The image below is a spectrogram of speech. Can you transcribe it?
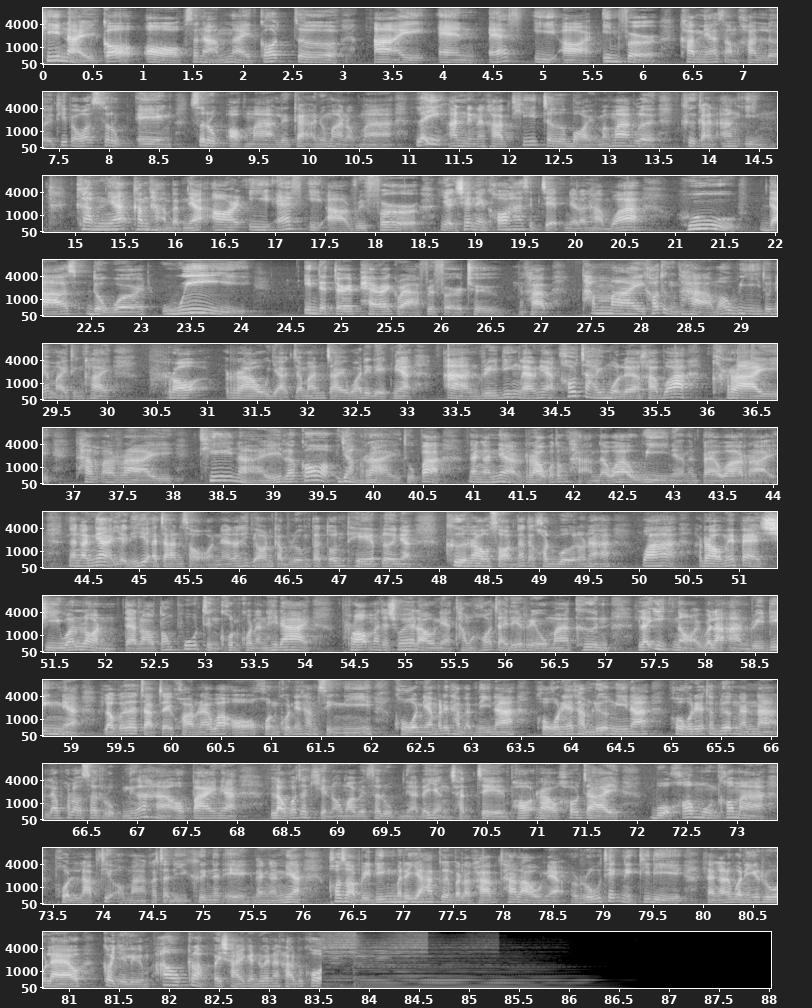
ที่ไหนก็ออกสนามไหนก็เจอ I N F E R infer คำนี้สำคัญเลยที่แปลว่าสรุปเอง สรุปออกมาหรือการอนุมานออกมา และอีกอันหนึ่งนะครับที่เจอบ่อยมากๆเลย คือการอ้างอิงคำนี้คำถามแบบนี้ R E F E R refer อย่างเช่นในข้อ 57 เนี่ยเราถามว่า who does the word we in the third paragraph refer to นะครับทำไมเขาถึงถามว่า we ตัวนี้หมายถึงใคร เพราะเราอยากจะมั่นใจว่าเด็กๆเนี่ยอ่าน reading แล้วเนี่ยเข้าใจหมดเลยครับว่าใครทำอะไรที่ไหนแล้วก็อย่างไรถูกปะดังนั้นเนี่ยเราก็ต้องถามแล้วว่า we เนี่ยมันแปลว่าอะไร ดังนั้นเนี่ยอย่างที่อาจารย์สอนนะแล้วถ้าย้อนกลับไปดูตั้งแต่ต้นเทปเลยเนี่ยคือเราสอนตั้งแต่ convert แล้วนะ ว่าเราไม่แปลชีว่าหล่อน แต่เราต้องพูดถึงคนคนนั้นให้ได้ เพราะมันจะช่วยให้เราเนี่ยทำความเข้าใจได้เร็วมากขึ้น และอีกหน่อยเวลาอ่าน reading เนี่ยเราก็จะจับใจความได้ว่าอ๋อคนคนนี้ทำสิ่งนี้ คนคนนี้ไม่ได้ทำแบบนี้นะ คนคนนี้ทำเรื่องนี้นะ คนคนนี้ทำเรื่องนั้นนะ แล้วพอเราสรุปเนื้อหาออกไปเนี่ยเราก็จะเขียนออกมาเป็นสรุปเนี่ยได้อย่างชัดเจน เพราะเราเข้าใจบวกข้อมูลเข้ามาผลลัพธ์ที่ออกมาก็จะดีขึ้นนั่นเอง ดังนั้นเนี่ยข้อสอบ reading ไม่ได้ยากเกินไปหรอกครับ ถ้าเราเนี่ยรู้เทคนิคที่ดี ดังนั้นวันนี้รู้แล้วก็อย่าลืมเอากลับไปใช้กันด้วยนะครับทุกคน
